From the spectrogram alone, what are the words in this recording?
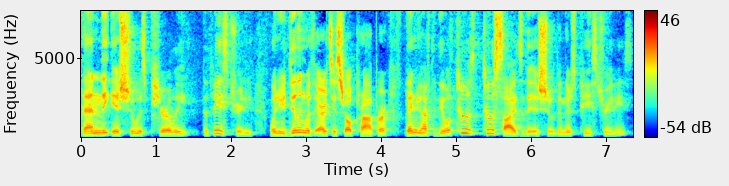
then the issue is purely the peace treaty. When you're dealing with Eretz Yisrael proper, then you have to deal with two, two sides of the issue. Then there's peace treaties,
